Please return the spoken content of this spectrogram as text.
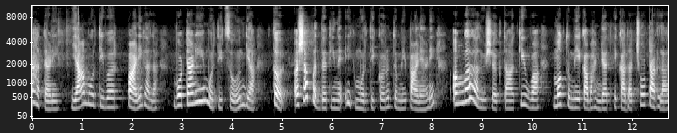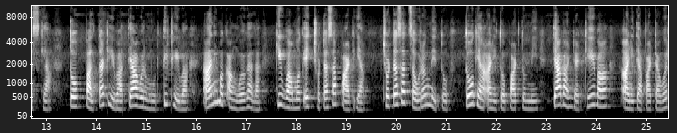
हाताने या मूर्तीवर पाणी घाला. बोटाने ही मूर्ती चोळून घ्या. तर अशा पद्धतीने एक मूर्ती करून तुम्ही पाण्याने अंग घालू शकता किंवा मग तुम्ही एका भांड्यात एखादा छोटा ग्लास घ्या. तो पालता ठेवा त्यावर मूर्ती ठेवा आणि मग आंघोळ घाला किंवा मग एक छोटासा पाट घ्या. छोटासा चौरंग मिळतो तो घ्या आणि तो पाट तुम्ही त्या भांड्यात ठेवा आणि त्या पाटावर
